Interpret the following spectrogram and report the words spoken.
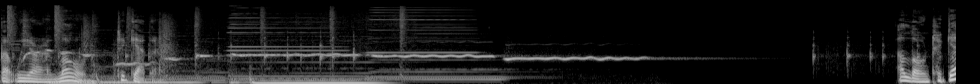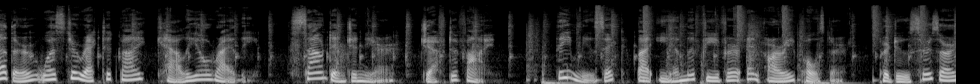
but we are alone together. Alone Together was directed by Callie O'Reilly, sound engineer Jeff Devine, theme music by Ian LeFeuvre and Ari Posner. Producers are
